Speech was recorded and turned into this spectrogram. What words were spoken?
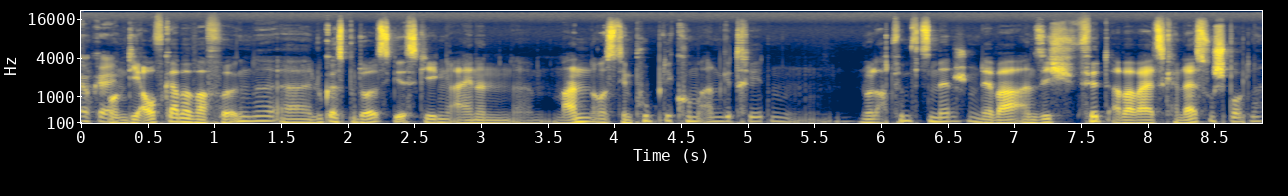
Okay. Und die Aufgabe war folgende: äh, Lukas Podolski ist gegen einen ähm, Mann aus dem Publikum angetreten, 0815 Menschen, der war an sich fit, aber war jetzt kein Leistungssportler.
